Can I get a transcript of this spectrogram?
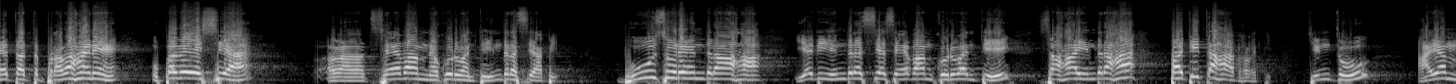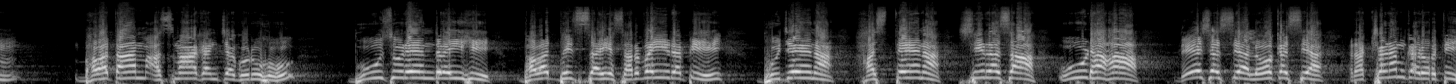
ఏతత్ ప్రవహణే ఉపవేశ్య సేవాం నకుర్వంతి ఇంద్రస్యాపి భూసురేంద్రా యది ఇంద్రస్య సేవాం కుర్వంతి సహ ఇంద్ర పతిత భవతి కింటు అయం భవతాం అస్మాకంచ గురు భూసురేంద్రై భవద్భిస్సై సర్వైరపి భుజేన హస్తేన శిరస ఊఢ దేశస్య లోకస్య రక్షణం కరోతి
